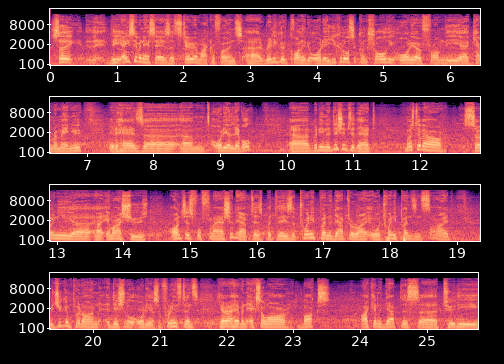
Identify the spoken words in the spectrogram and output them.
So the, the, A7S has stereo microphones, uh, really good quality audio. You can also control the audio from the uh, camera menu. It has uh, um, audio level, uh, but in addition to that, most of our Sony uh, MI shoes aren't just for flash adapters, but there's a 20 pin adapter right, or 20 pins inside, which you can put on additional audio. So for instance, here I have an XLR box. I can adapt this uh, to the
